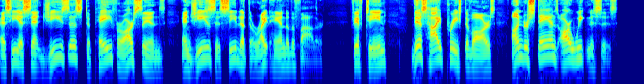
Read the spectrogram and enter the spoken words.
as he has sent Jesus to pay for our sins, and Jesus is seated at the right hand of the Father. 15. This high priest of ours understands our weaknesses,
